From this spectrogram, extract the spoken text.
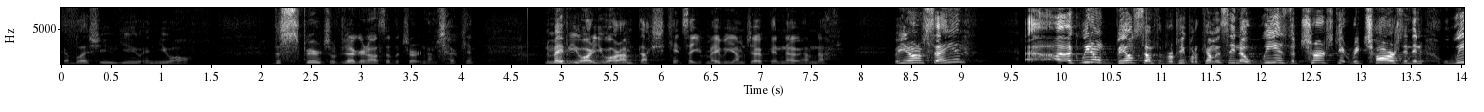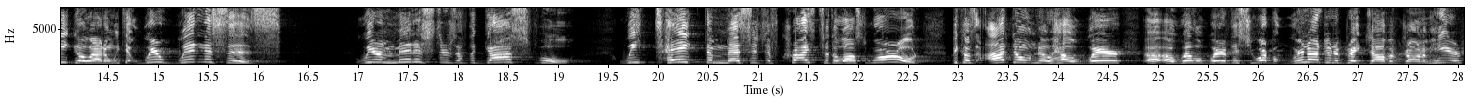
God bless you, you, and you all the spiritual juggernauts of the church. And I'm joking. Maybe you are. You are. I'm, I can't say maybe I'm joking. No, I'm not. But you know what I'm saying? Uh, like we don't build something for people to come and see. No, we as the church get recharged, and then we go out and we tell. We're witnesses. We are ministers of the gospel. We take the message of Christ to the lost world because I don't know how aware, uh, uh, well aware of this you are, but we're not doing a great job of drawing them here.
